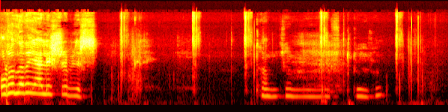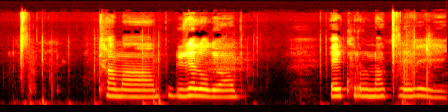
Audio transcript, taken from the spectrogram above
Oralara yerleştirebilirsin. Tam camları yerleştiriyorum. Tamam. Güzel oluyor abi. Ev kurulmak güzel oluyor.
